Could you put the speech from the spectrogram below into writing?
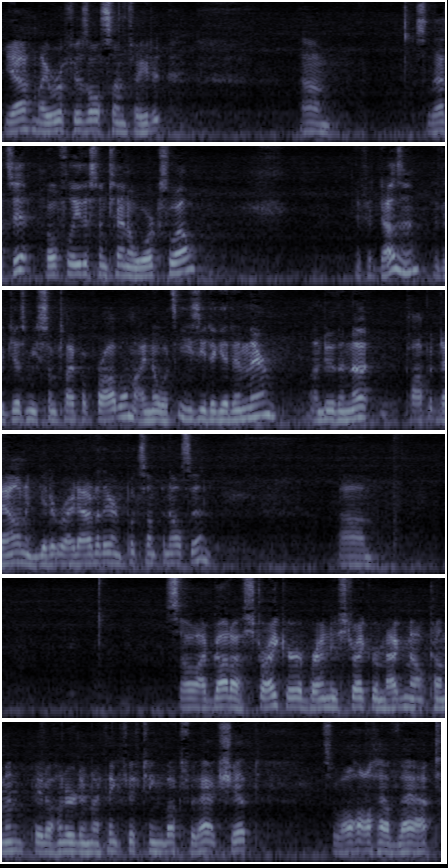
Yeah, my roof is all sun faded. Um, so that's it. Hopefully this antenna works well. If it doesn't, if it gives me some type of problem, I know it's easy to get in there, undo the nut, pop it down and get it right out of there and put something else in. Um, so I've got a Stryker, a brand new Stryker mag mount coming. Paid 100 and I think 15 bucks for that shipped. So I'll, I'll have that.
